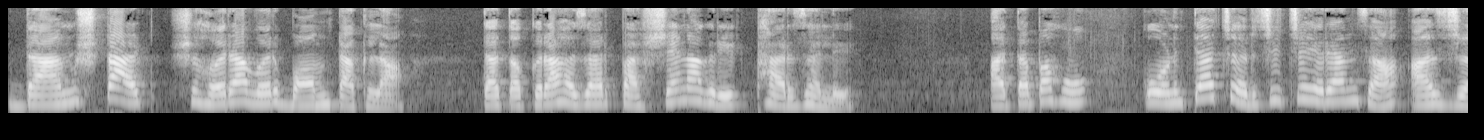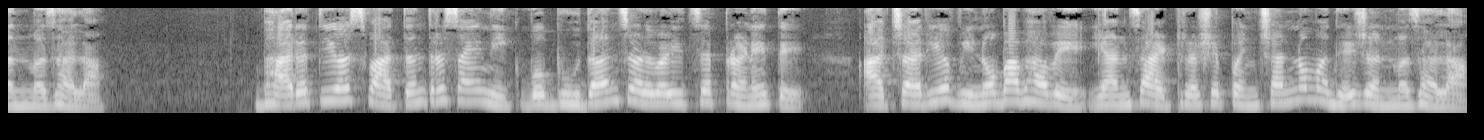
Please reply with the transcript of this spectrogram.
डॅमस्टाट शहरावर बॉम्ब टाकला. त्यात अकरा हजार पाचशे नागरिक ठार झाले. आता पाहू कोणत्या चर्चित चेहऱ्यांचा आज जन्म झाला. भारतीय स्वातंत्र्य सैनिक व भूदान चळवळीचे प्रणेते आचार्य विनोबा भावे यांचा अठराशे पंच्याण्णवमध्ये जन्म झाला.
